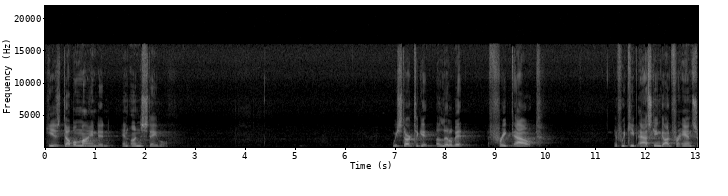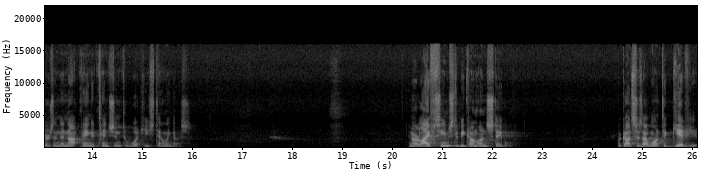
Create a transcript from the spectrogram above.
He is double minded and unstable. We start to get a little bit freaked out if we keep asking God for answers and then not paying attention to what He's telling us. And our life seems to become unstable. But God says, I want to give you.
